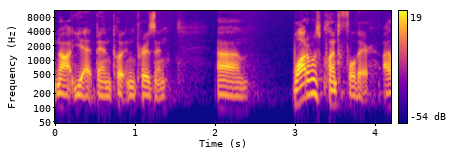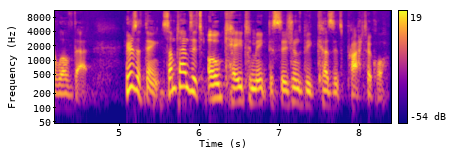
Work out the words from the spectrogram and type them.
not yet been put in prison. Um, water was plentiful there. I love that. Here's the thing sometimes it's okay to make decisions because it's practical.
